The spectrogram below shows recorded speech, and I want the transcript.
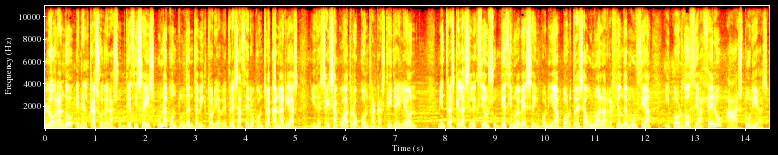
logrando, en el caso de la sub-16, una contundente victoria de 3 a 0 contra Canarias y de 6 a 4 contra Castilla y León, mientras que la selección sub-19 se imponía por 3 a 1 a la región de Murcia y por 12 a 0 a Asturias.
